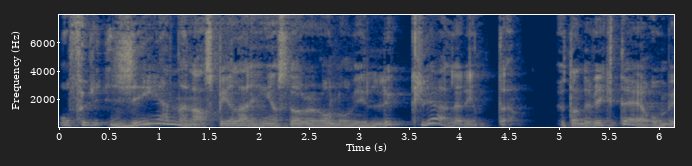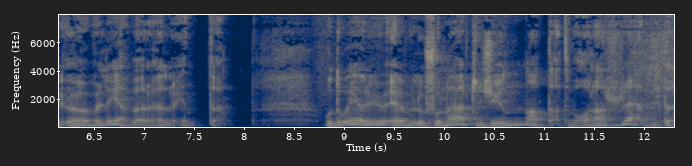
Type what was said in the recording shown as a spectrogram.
Och för generna spelar ingen större roll om vi är lyckliga eller inte. Utan det viktiga är om vi överlever eller inte. Och då är det ju evolutionärt gynnat att vara rädd.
